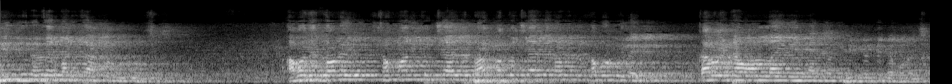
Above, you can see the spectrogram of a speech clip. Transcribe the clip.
হিন্দু নেতার বাড়িতে আক্রমণ করছে। আমাদের দলের সম্মানিত চেয়ারম্যান ভারপ্রাপ্ত চেয়ারম্যান আমাদের খবর দিলেন, কারণ এটা অনলাইনে একজন ভিডিও থেকে বলেছে।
